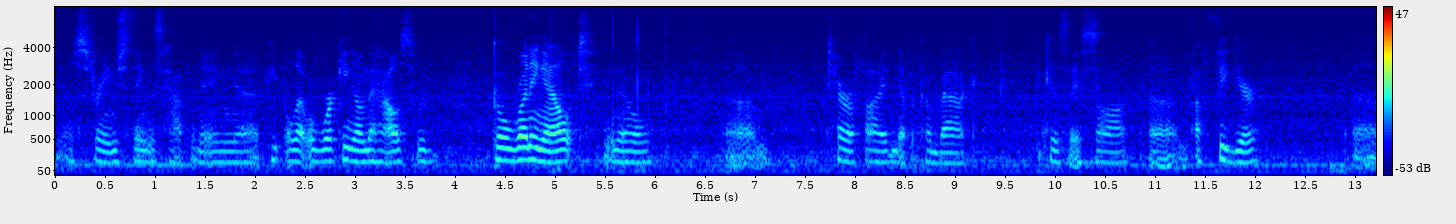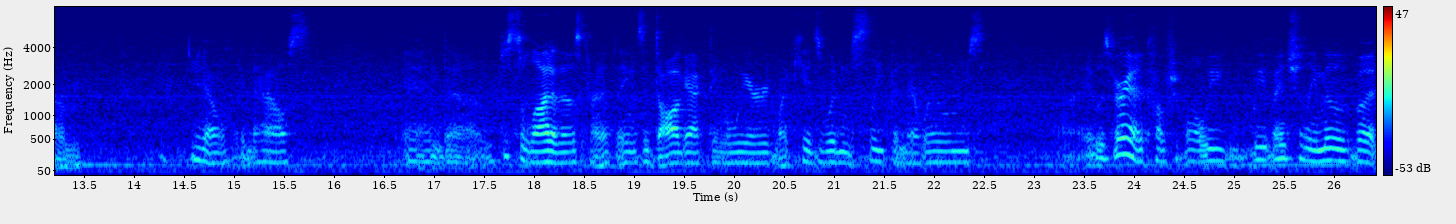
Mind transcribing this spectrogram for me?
you know strange things happening. Uh, people that were working on the house would go running out, you know, um, terrified, never come back because they saw um, a figure, um, you know, in the house. And um, just a lot of those kind of things. A dog acting weird. My kids wouldn't sleep in their rooms. Uh, it was very uncomfortable. We we eventually moved, but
